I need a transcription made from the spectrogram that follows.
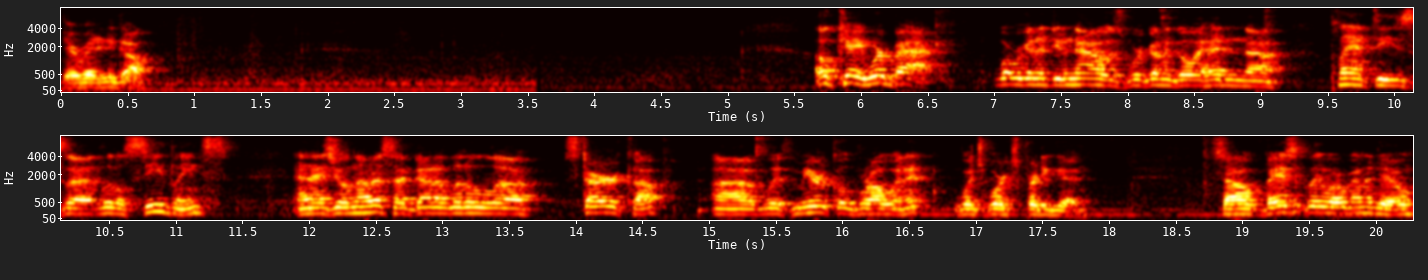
They're ready to go. Okay, we're back. What we're going to do now is we're going to go ahead and uh, plant these uh, little seedlings. And as you'll notice, I've got a little uh, starter cup uh, with Miracle-Gro in it, which works pretty good. So basically what we're going to do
